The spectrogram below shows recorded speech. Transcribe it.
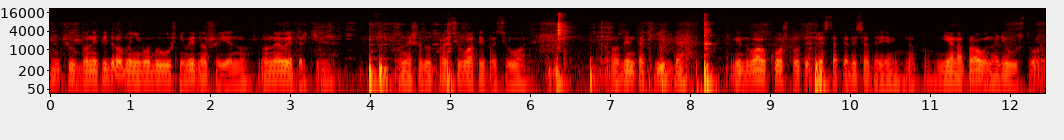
Ну, чуть, бо не підроблені, бо бушні видно, що є, ну, ну не витерті. Вони ще тут працювати і працювати. Один такий, де відвал коштувати 350 гривень. Є на праву, на ліву сторону.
